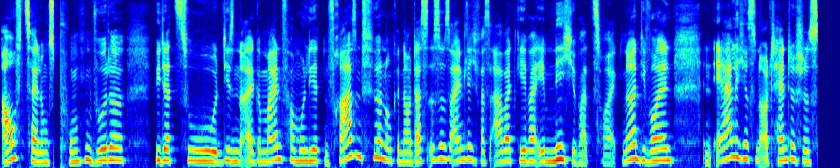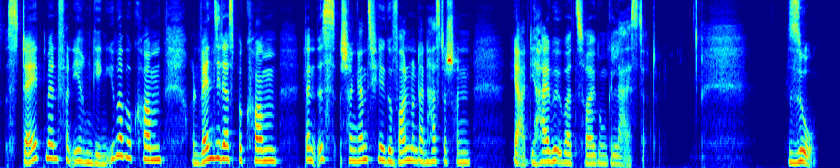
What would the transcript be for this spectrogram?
Aufzählungspunkten würde wieder zu diesen allgemein formulierten Phrasen führen. Und genau das ist es eigentlich, was Arbeitgeber eben nicht überzeugt. Ne? Die wollen ein ehrliches und authentisches Statement von ihrem Gegenüber bekommen. Und wenn sie das bekommen, dann ist schon ganz viel gewonnen und dann hast du schon ja, die halbe Überzeugung geleistet. So,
